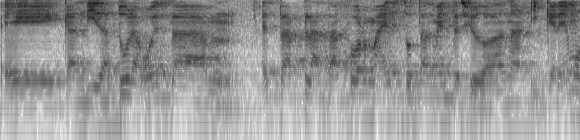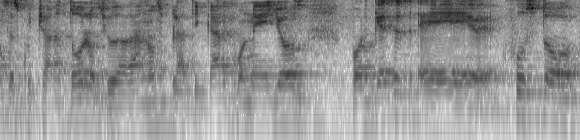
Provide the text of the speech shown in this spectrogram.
eh, candidatura o esta, esta plataforma es totalmente ciudadana y queremos escuchar a todos los ciudadanos, platicar con ellos, porque ese es justo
